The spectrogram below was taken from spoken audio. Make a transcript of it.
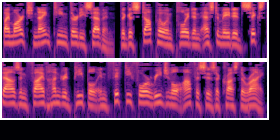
By March 1937, the Gestapo employed an estimated 6,500 people in 54 regional offices across the Reich.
